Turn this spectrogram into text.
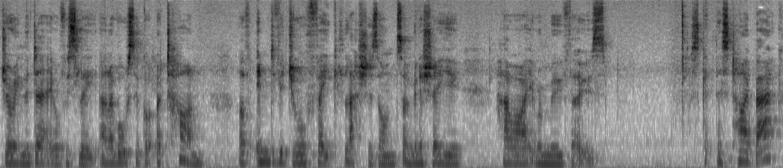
during the day obviously and I've also got a ton of individual fake lashes on so I'm going to show you how I remove those. Let's get this tied back.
